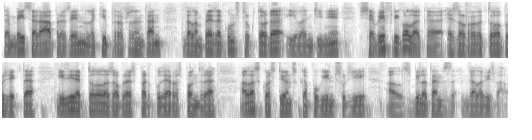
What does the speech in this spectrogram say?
també hi serà present l'equip representant de l'empresa constructora i l'enginyer Xavier Frigola, que és el redactor del projecte i director de les obres per poder respondre a les qüestions que puguin sorgir als vilatans de la Bisbal.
